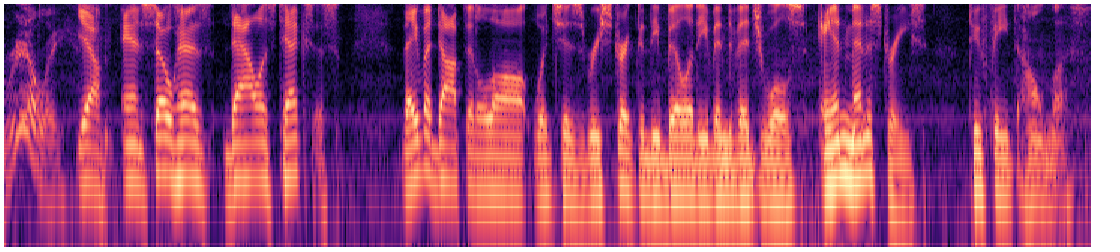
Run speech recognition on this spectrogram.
Really? Yeah, and so has Dallas, Texas. They've adopted a law which has restricted the ability of individuals and ministries to feed the homeless.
